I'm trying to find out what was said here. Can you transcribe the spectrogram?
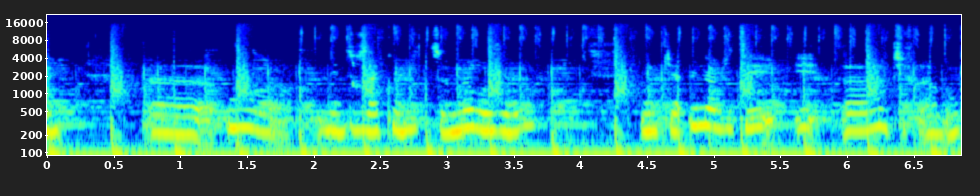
Euh, où euh, mes deux acolytes me rejoignent. Donc il y a une invitée et euh, mon petit frère. Donc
